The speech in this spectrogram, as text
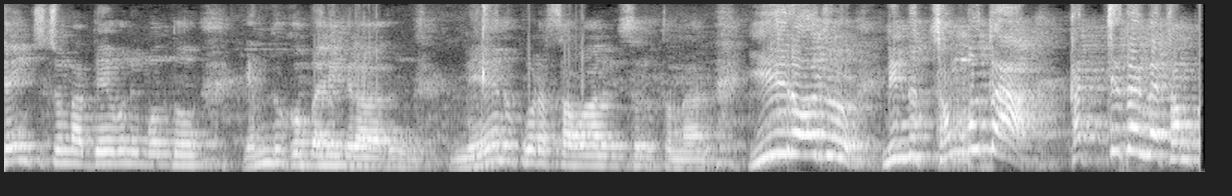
చేయించుచున్న దేవుని ముందు ఎందుకు పనికిరాదు? నేను కూడా సవాల్ విసురుతున్నాను. ఈరోజు నిన్ను చంపుతా ఖచ్చితంగా చంపు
